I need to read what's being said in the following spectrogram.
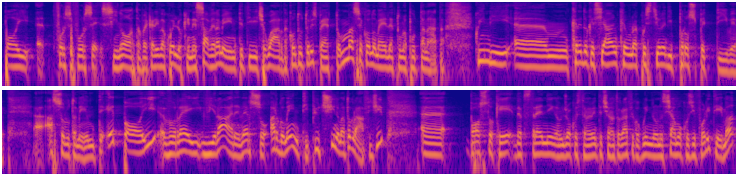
poi eh, forse forse si nota, perché arriva quello che ne sa veramente, ti dice guarda, con tutto rispetto, ma secondo me hai detto una puttanata. Quindi ehm, credo che sia anche una questione di prospettive, eh, assolutamente. E poi vorrei virare verso argomenti più cinematografici cinematografici. Eh, posto che Death Stranding è un gioco estremamente cinematografico, quindi non siamo così fuori tema.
